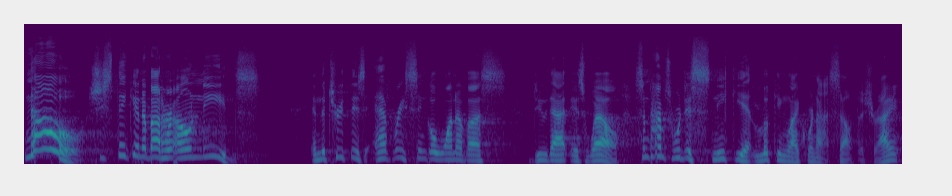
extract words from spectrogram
No, she's thinking about her own needs. And the truth is, every single one of us do that as well. Sometimes we're just sneaky at looking like we're not selfish, right?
